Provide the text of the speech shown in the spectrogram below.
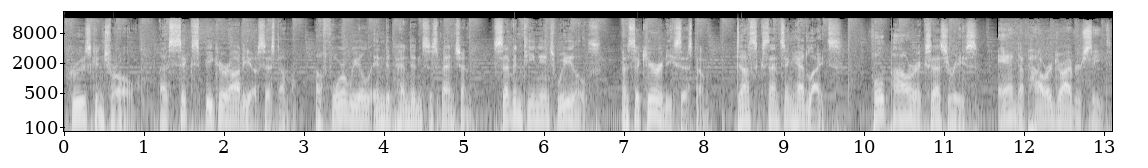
cruise control, a six speaker audio system, a four wheel independent suspension, 17 inch wheels, a security system, dusk sensing headlights, full power accessories, and a power driver's seat.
